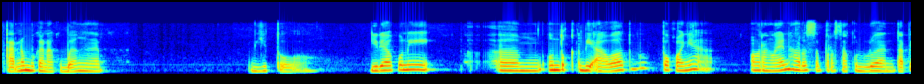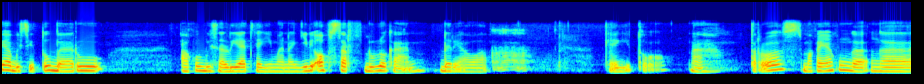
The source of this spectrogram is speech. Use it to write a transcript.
Karena bukan aku banget. Gitu. Jadi aku nih em, untuk di awal tuh pokoknya orang lain harus approach aku duluan, tapi abis itu baru aku bisa lihat kayak gimana. Jadi observe dulu kan dari awal. Mm. Kayak gitu. Nah terus makanya aku nggak nggak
